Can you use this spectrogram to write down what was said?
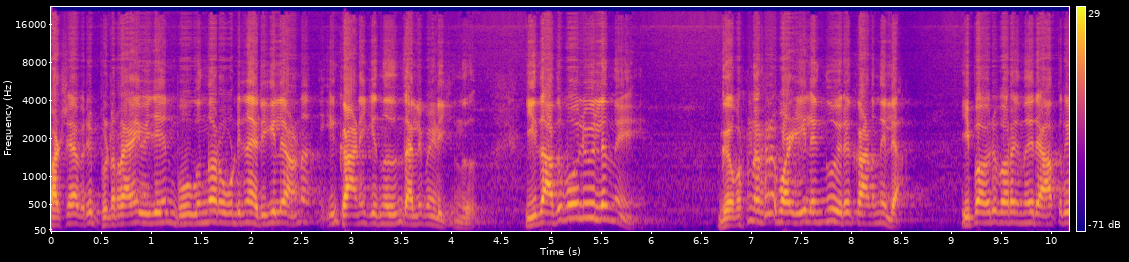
പക്ഷേ അവർ പിണറായി വിജയൻ പോകുന്ന റോഡിനരികിലാണ് ഈ കാണിക്കുന്നതും തല്ലും മേടിക്കുന്നതും. ഇത് അതുപോലും ഇല്ലെന്നേ. ഗവർണറുടെ വഴിയിലെങ്ങും ഇവരെ കാണുന്നില്ല. ഇപ്പോൾ അവർ പറയുന്നത് രാത്രി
